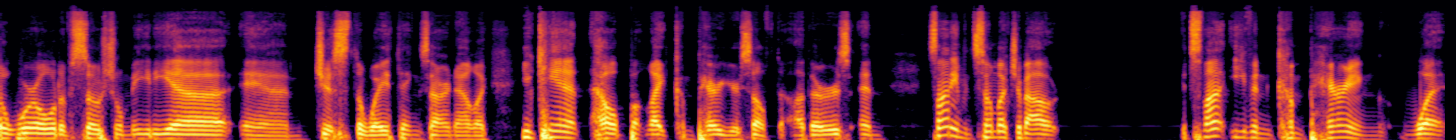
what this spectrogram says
the world of social media and just the way things are now, like you can't help but like compare yourself to others. And it's not even so much about it's not even comparing what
